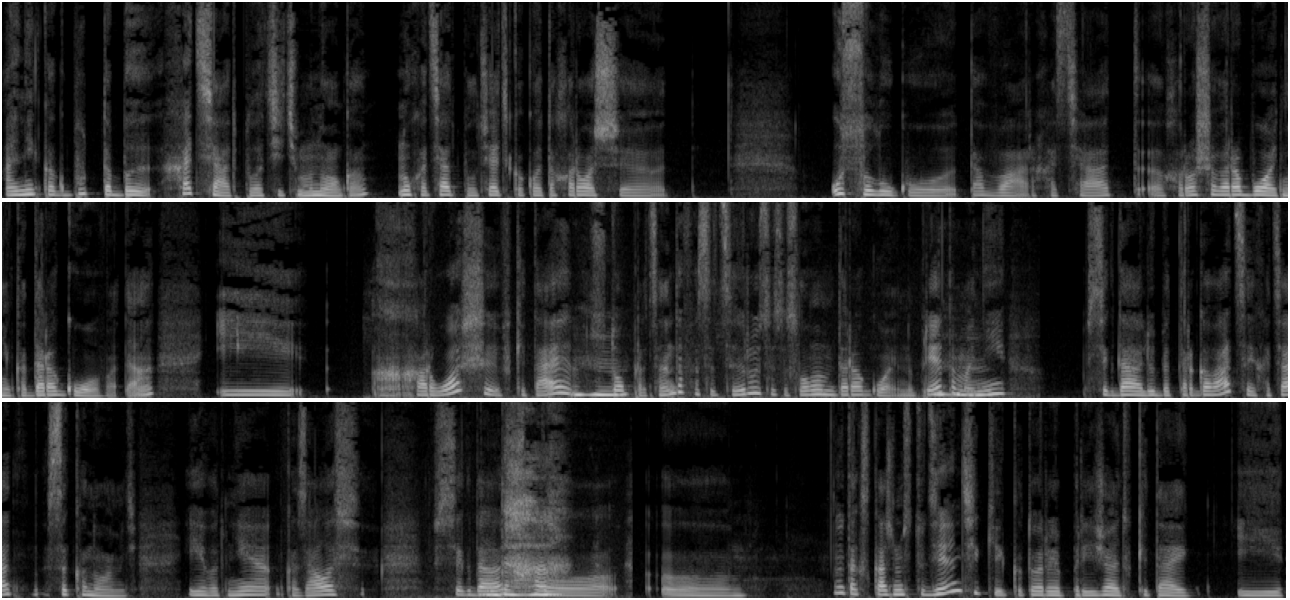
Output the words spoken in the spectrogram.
они как будто бы хотят платить много, ну, хотят получать какой-то хороший услугу, товар, хотят э, хорошего работника, дорогого, да, и хороший в Китае сто процентов ассоциируется со словом дорогой, но при этом mm-hmm. они всегда любят торговаться и хотят сэкономить. И вот мне казалось всегда, да. что, э, ну, так скажем, студентики, которые приезжают в Китай, и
